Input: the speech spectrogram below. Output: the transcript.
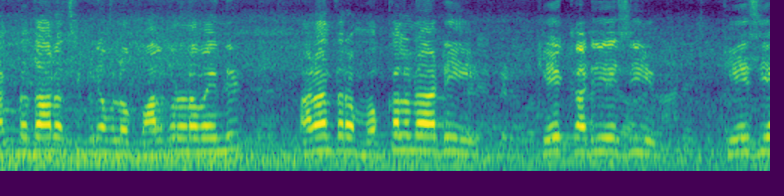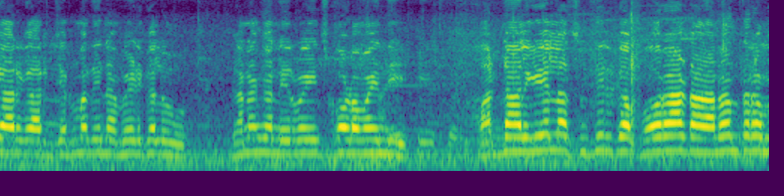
రక్తదాన శిబిరంలో పాల్గొనడమైంది. అనంతరం మొక్కలు నాటి కేక్ కట్ చేసి కేసీఆర్ గారి జన్మదిన వేడుకలు ఘనంగా నిర్వహించుకోవడమైంది పద్నాలుగేళ్ళ సుదీర్ఘ పోరాట అనంతరం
